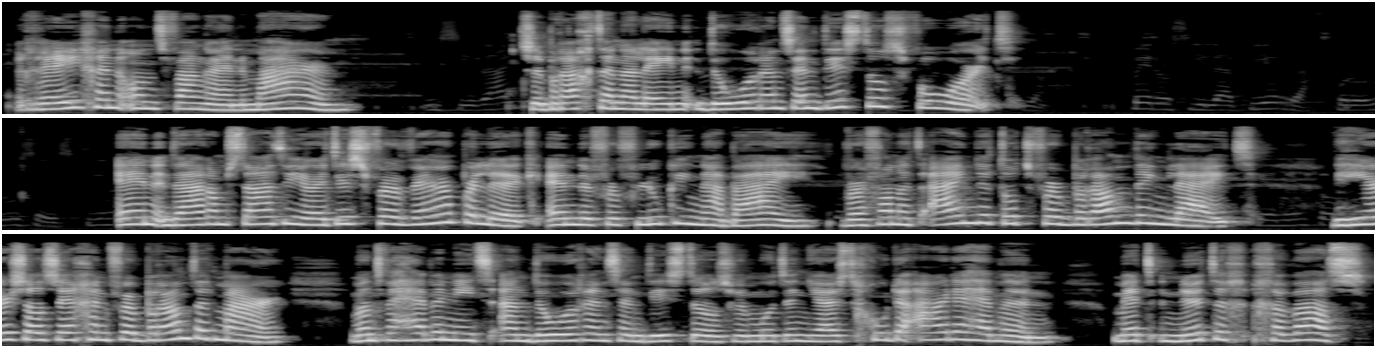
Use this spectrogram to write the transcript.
regen ontvangen, maar ze brachten alleen dorens en distels voort. En daarom staat hier: het is verwerpelijk en de vervloeking nabij, waarvan het einde tot verbranding leidt. De Heer zal zeggen: verbrand het maar, want we hebben niets aan dorens en distels. We moeten juist goede aarde hebben, met nuttig gewas.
